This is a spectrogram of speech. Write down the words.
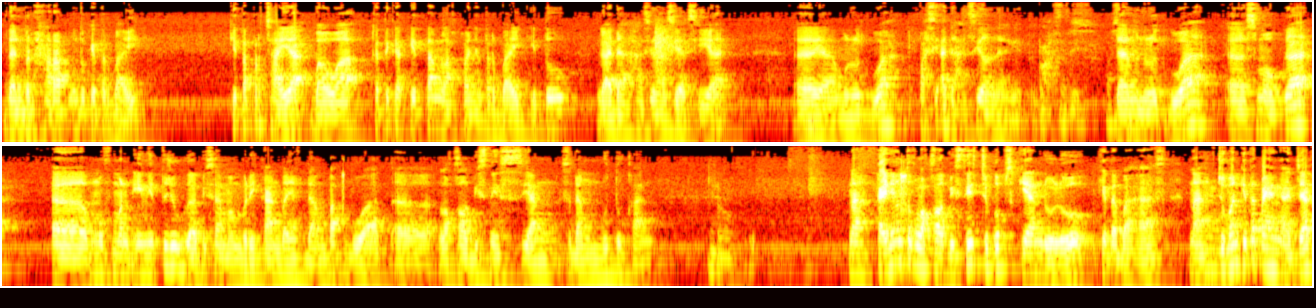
dan berharap untuk yang terbaik kita percaya bahwa ketika kita melakukan yang terbaik itu nggak ada hasil yang sia-sia eh, ya menurut gua pasti ada hasilnya gitu. Pasti. dan menurut gua eh, semoga eh, movement ini tuh juga bisa memberikan banyak dampak buat eh, lokal bisnis yang sedang membutuhkan Nah, kayaknya untuk lokal bisnis cukup sekian dulu kita bahas. Nah, cuman kita pengen ngajak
